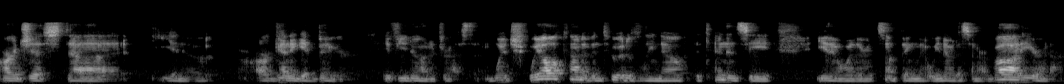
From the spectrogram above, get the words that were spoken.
are just, uh, you know, are going to get bigger if you don't address them, which we all kind of intuitively know, but the tendency, you know, whether it's something that we notice in our body or in our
